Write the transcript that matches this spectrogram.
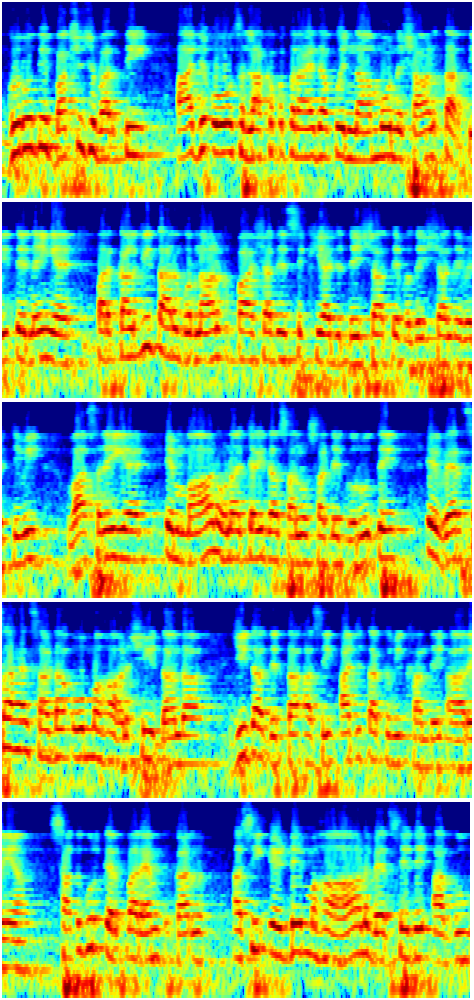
ਗੁਰੂ ਦੀ ਬਖਸ਼ਿਸ਼ ਵਰਤੀ ਅੱਜ ਉਸ ਲਖਪਤ ਰਾਏ ਦਾ ਕੋਈ ਨਾਮੋ ਨਿਸ਼ਾਨ ਧਰਤੀ ਤੇ ਨਹੀਂ ਹੈ, ਪਰ ਕਲਗੀਧਰ ਗੁਰੂ ਨਾਨਕ ਪਾਤਸ਼ਾਹ ਦੇ ਸਿੱਖੀ ਅੱਜ ਦੇਸ਼ਾਂ ਤੇ ਵਿਦੇਸ਼ਾਂ ਦੇ ਵਿੱਚ ਵੀ ਵਸ ਰਹੀ ਹੈ। ਇਹ ਮਾਣ ਹੋਣਾ ਚਾਹੀਦਾ ਸਾਨੂੰ ਸਾਡੇ ਗੁਰੂ ਤੇ। ਇਹ ਵਿਰਸਾ ਹੈ ਸਾਡਾ ਉਹ ਮਹਾਨ ਸ਼ਹੀਦਾਂ ਦਾ, ਜਿਹਦਾ ਦਿੱਤਾ ਅਸੀਂ ਅੱਜ ਤੱਕ ਵੀ ਖਾਂਦੇ ਆ ਰਹੇ ਹਾਂ। ਸਤਿਗੁਰ ਕਿਰਪਾ ਰਹਿਮਤ ਕਰਨ, ਅਸੀਂ ਏਡੇ ਮਹਾਨ ਵਿਰਸੇ ਦੇ ਆਗੂ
